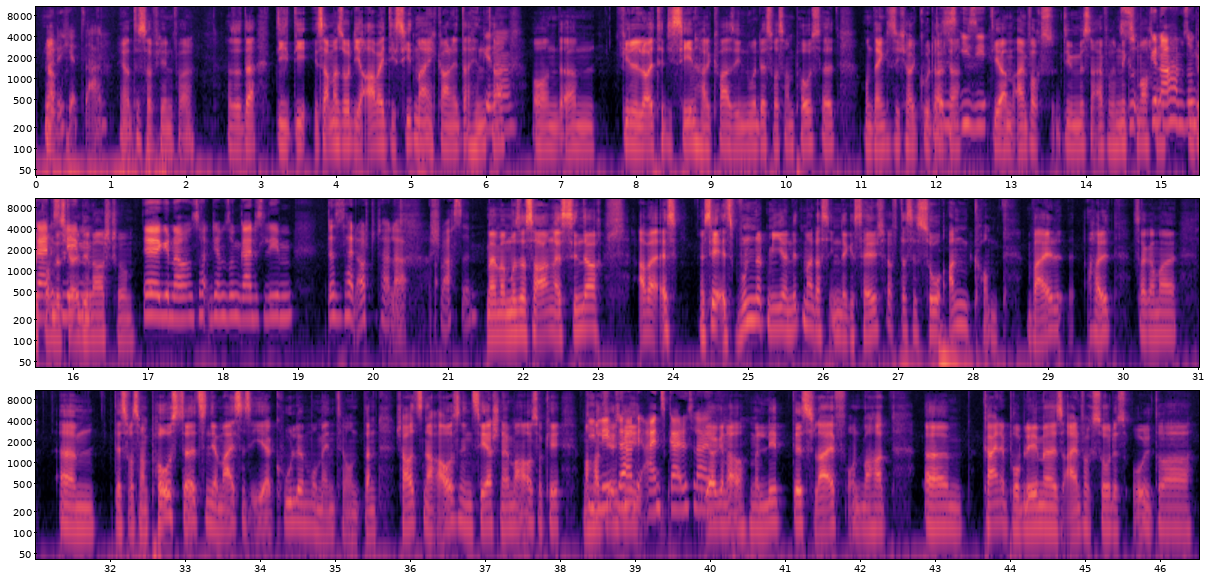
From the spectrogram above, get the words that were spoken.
würde ja. ich jetzt sagen. Ja, das auf jeden Fall. Also da, die, die, ich sag mal so, die Arbeit, die sieht man eigentlich gar nicht dahinter. Genau. Und ähm, viele Leute, die sehen halt quasi nur das, was man postet und denken sich halt, gut, das Alter, die haben einfach, die müssen einfach nichts so, machen. Genau, haben so ein geiles das Leben. Geld in den Arsch geschoben. Ja, genau, so, die haben so ein geiles Leben. Das ist halt auch totaler Schwachsinn. Ich meine, man muss auch sagen, es sind auch, aber es, es wundert mich ja nicht mal, dass in der Gesellschaft, dass es so ankommt, weil halt, sag mal, ähm, das, was man postet, sind ja meistens eher coole Momente und dann schaut es nach außen sehr schnell mal aus, okay, man die hat lebt, irgendwie... Die eins geiles Live. Ja, genau, man lebt das live und man hat ähm, keine Probleme, ist einfach so das Ultra,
